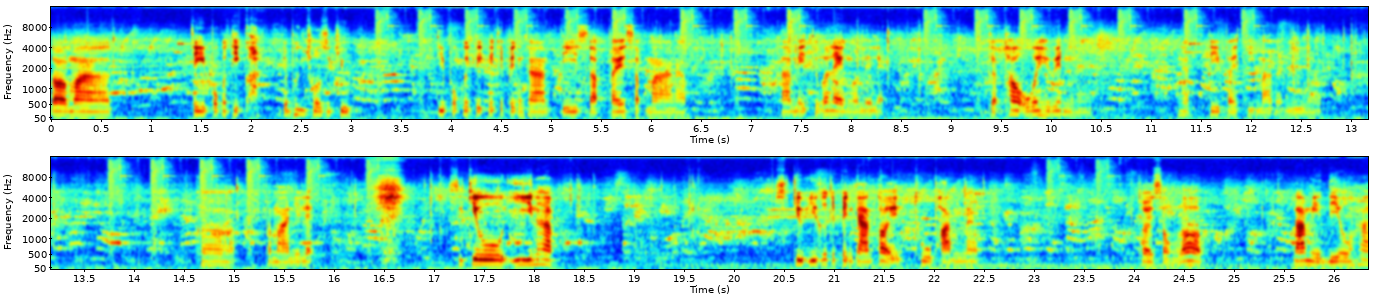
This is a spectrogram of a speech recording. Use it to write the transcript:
เรามาตีปกติก่อนอย่าเพิ่งโชว์สกิลตีปกติก็จะเป็นการตีสับไปสับมานะครับดาเมจถือว่าแรงกว่าเลยแหละ กือบเท่าโอเวอร์เฮเว่นนะเนี่ยตีไปตีมาแบบนี้นะครับก็ประมาณนี้แหละ สกิล E นะครับ สกิล E ก็จะเป็นการต่อยทูพันนะครับ ต่อยสองรอบดาเมจเดียวห้า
